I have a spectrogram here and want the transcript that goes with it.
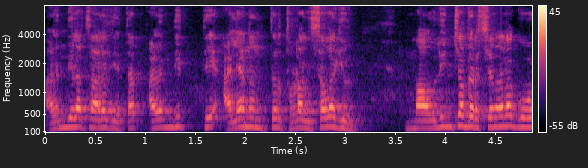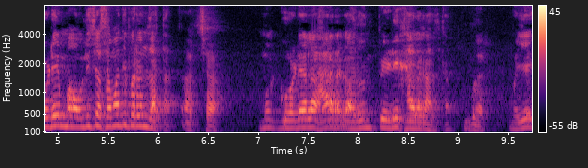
आळंदीला चालत येतात. आळंदीत ते आल्यानंतर थोडा विसावा घेऊन माऊलींच्या दर्शनाला घोडे माऊलीच्या समाधीपर्यंत जातात. अच्छा. मग घोड्याला हार घालून पेढे खायला घालतात. बर. म्हणजे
